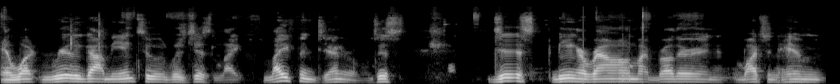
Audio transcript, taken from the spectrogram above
and what really got me into it was just life life in general. Just just being around my brother and watching him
